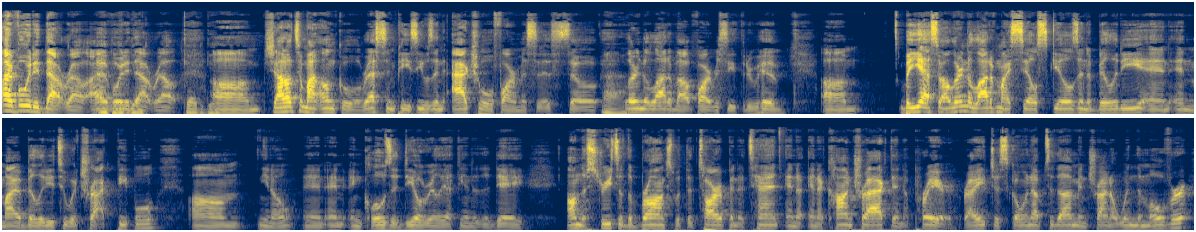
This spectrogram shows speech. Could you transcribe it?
I avoided that route. I avoided good. that route. Good, good. Um, shout out to my uncle. Rest in peace. He was an actual pharmacist, so Ah. learned a lot about pharmacy through him. Um, but yeah, so I learned a lot of my sales skills and ability, and and my ability to attract people. Um, you know, and and and close a deal. Really, at the end of the day, on the streets of the Bronx with the tarp and a tent and a, and a contract and a prayer, right? Just going up to them and trying to win them over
